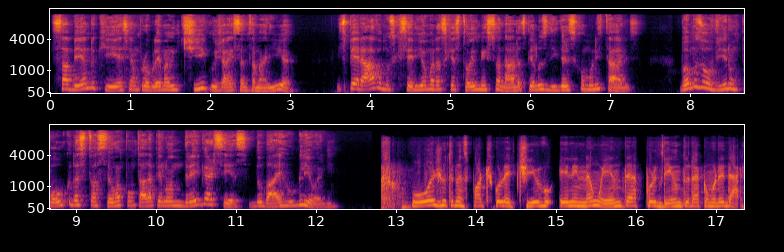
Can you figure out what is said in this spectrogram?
Sabendo que esse é um problema antigo já em Santa Maria, esperávamos que seria uma das questões mencionadas pelos líderes comunitários Vamos ouvir um pouco da situação apontada pelo Andrei Garcês, do bairro Uglione. Hoje o transporte coletivo ele não entra por dentro da comunidade.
